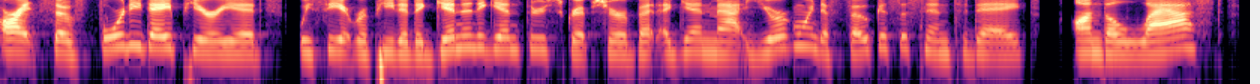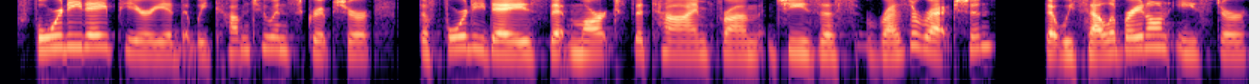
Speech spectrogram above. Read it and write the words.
All right. So, 40 day period, we see it repeated again and again through scripture. But again, Matt, you're going to focus us in today on the last 40 day period that we come to in Scripture, the 40 days that marks the time from Jesus' resurrection that we celebrate on Easter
